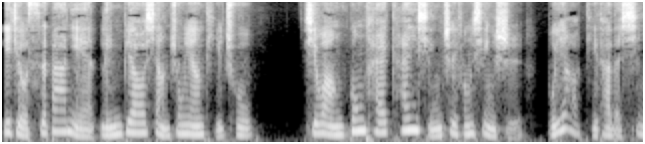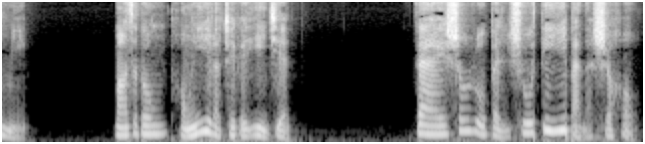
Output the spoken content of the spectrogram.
一九四八年，林彪向中央提出，希望公开刊行这封信时不要提他的姓名。毛泽东同意了这个意见。在收入本书第一版的时候，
